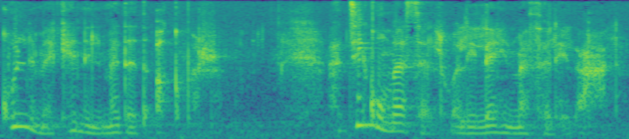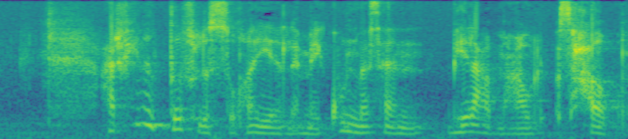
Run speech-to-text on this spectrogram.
كل ما كان المدد أكبر. هديكم مثل ولله المثل الأعلى. عارفين الطفل الصغير لما يكون مثلا بيلعب مع أصحابه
